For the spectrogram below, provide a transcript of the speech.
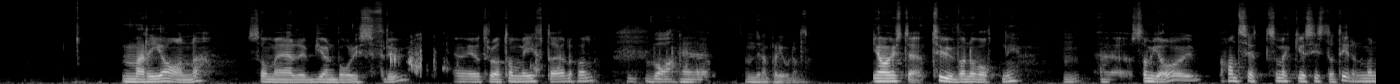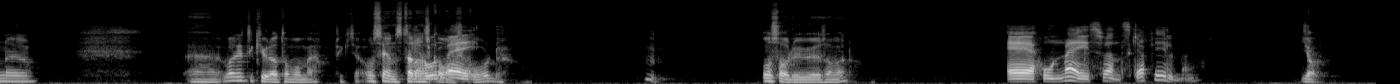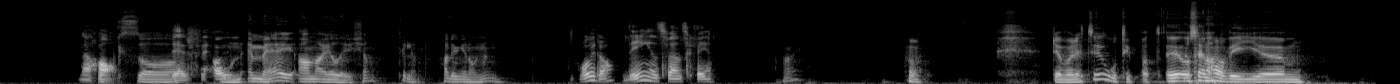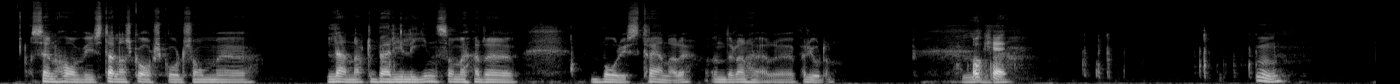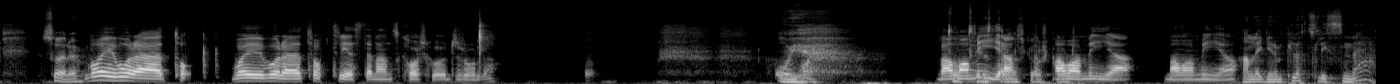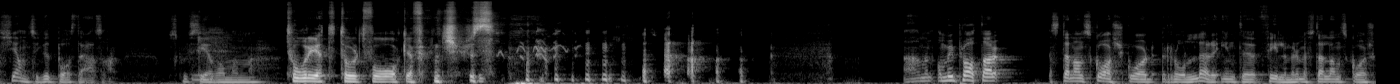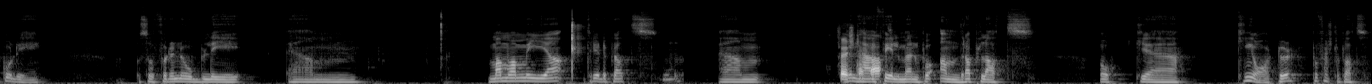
Mariana, som är Björn Borgs fru. Jag tror att de är gifta i alla fall. Var under den perioden. Ja, just det. Tuva Novotny. Mm. Eh, som jag har inte sett så mycket sista tiden, men eh, var lite kul att hon var med, tyckte jag. Och sen Stellan i- Skarsgård. Mm. Vad sa du, Samuel? Är hon med i svenska filmen? Ja. Jaha. Också Därför har hon är med i Annihilation tydligen. Hade ingen aning. Oj då. Det är ingen svensk film. Nej. Det var lite otippat. Eh, och sen har vi ehm, Sen har vi Stellan Skarsgård som eh, Lennart Bergelin som är eh, Borgs tränare under den här eh, perioden. Love. Okej. Mm. Så är det. Vad är våra topp... Vad är våra topp tre Stellan Skarsgård-roller? Oj. Mamma Topp tre Mia. Mamma Mia, Mamma Mia. Han lägger en plötslig smash i ansiktet på oss där alltså. Ska vi se vad man... Tor 1, Tor 2 och Avengers. Ja, men om vi pratar Stellan Skarsgård-roller, inte filmer med Stellan Skarsgård i. Så får det nog bli... Um, Mamma Mia, tredje plats. Um, Första den här plats. filmen på andra plats. Och eh, King Arthur på första plats.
